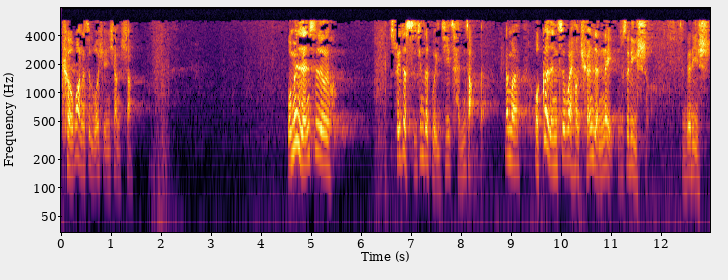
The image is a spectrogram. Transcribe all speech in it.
渴望的是螺旋向上。我们人是随着时间的轨迹成长的。那么，我个人之外，还有全人类，也就是历史了，整个历史。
